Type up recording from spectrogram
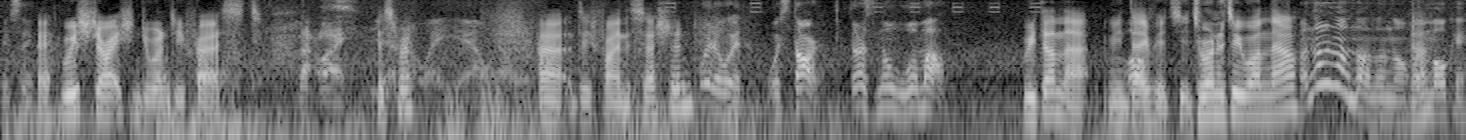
You see? Okay. Which direction do you want to do first? That way. This yeah, way? that way. Yeah, yeah, Uh, define the session. Wait, wait. We start. There's no warm up. We've done that. Me and Oh. David. Do you want to do one now? Oh, no, no, no, no, no. Yeah? I'm okay.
